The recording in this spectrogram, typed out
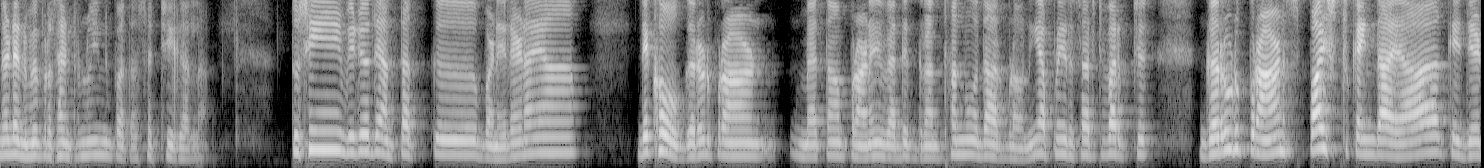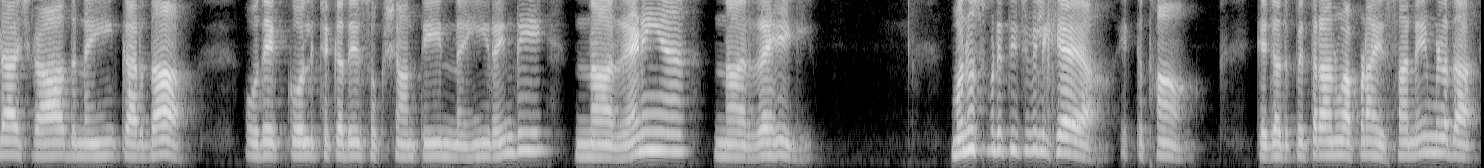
99% ਨੂੰ ਹੀ ਨਹੀਂ ਪਤਾ, ਸੱਚੀ ਗੱਲ ਆ। ਤੁਸੀਂ ਵੀਡੀਓ ਦੇ ਅੰਤ ਤੱਕ ਬਣੇ ਰਹਿਣਾ ਆ। ਦੇਖੋ, ਗਰੁੜ ਪੁਰਾਣ, ਮੈਂ ਤਾਂ ਪੁਰਾਣੇ ਵੈਦਿਕ ਗ੍ਰੰਥਾਂ ਨੂੰ ਆਧਾਰ ਬਣਾਉਣੀ ਆਪਣੀ ਰਿਸਰਚ ਵਰਕ 'ਚ। ਗਰੁੜ ਪੁਰਾਣ ਸਪਸ਼ਟ ਕਹਿੰਦਾ ਆ ਕਿ ਜਿਹੜਾ ਸ਼ਰਾਧ ਨਹੀਂ ਕਰਦਾ ਉਹਦੇ ਕੁੱਲ 'ਚ ਕਦੇ ਸੁਖ ਸ਼ਾਂਤੀ ਨਹੀਂ ਰਹਿੰਦੀ, ਨਾ ਰਹਿਣੀ ਹੈ, ਨਾ ਰਹੇਗੀ। ਮਨੁਸਮ੍ਰਿਤੀ 'ਚ ਵੀ ਲਿਖਿਆ ਆ ਇੱਕ ਥਾਂ ਕਿ ਜਦ ਪਿਤਰਾਂ ਨੂੰ ਆਪਣਾ ਹਿੱਸਾ ਨਹੀਂ ਮਿਲਦਾ,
